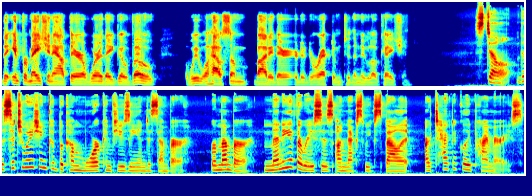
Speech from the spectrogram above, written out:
the information out there of where they go vote, we will have somebody there to direct them to the new location. Still, the situation could become more confusing in December. Remember, many of the races on next week's ballot are technically primaries.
